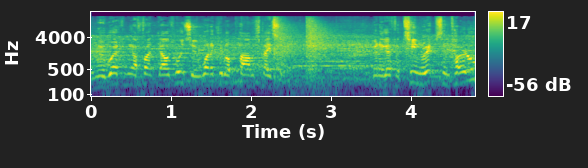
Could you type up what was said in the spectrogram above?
And we're working our front deltoid, so we want to keep our palms facing. We're going to go for 10 reps in total.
